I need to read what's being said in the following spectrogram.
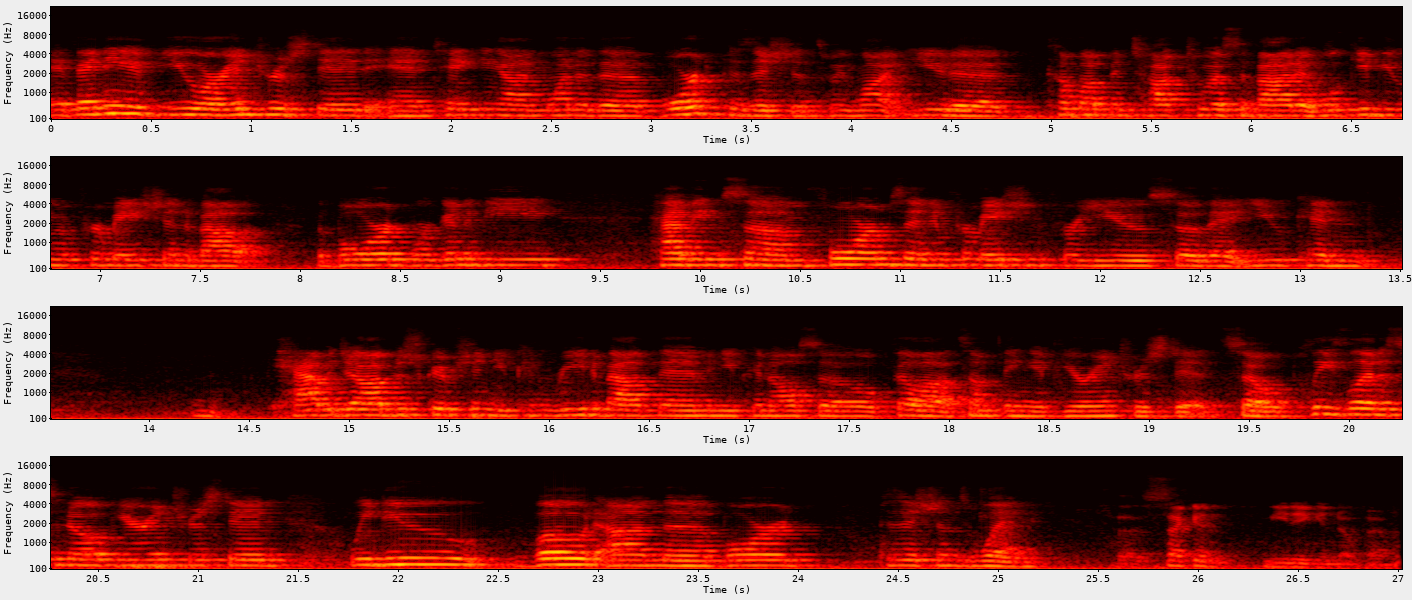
if any of you are interested in taking on one of the board positions, we want you to come up and talk to us about it. We'll give you information about the board. We're going to be having some forms and information for you so that you can have a job description, you can read about them, and you can also fill out something if you're interested. So please let us know if you're interested. We do vote on the board positions when? The second meeting in November.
